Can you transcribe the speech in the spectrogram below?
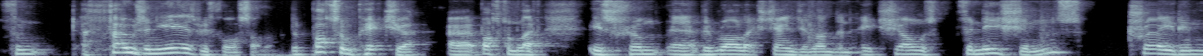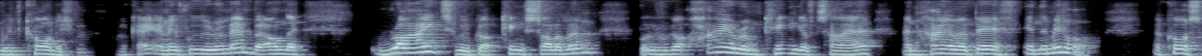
from a thousand years before Solomon. The bottom picture, uh, bottom left, is from uh, the Royal Exchange in London. It shows Phoenicians trading with Cornishmen. Okay, and if we remember on the right, we've got King Solomon, but we've got Hiram, king of Tyre, and Hiram Abiff in the middle. Of course,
